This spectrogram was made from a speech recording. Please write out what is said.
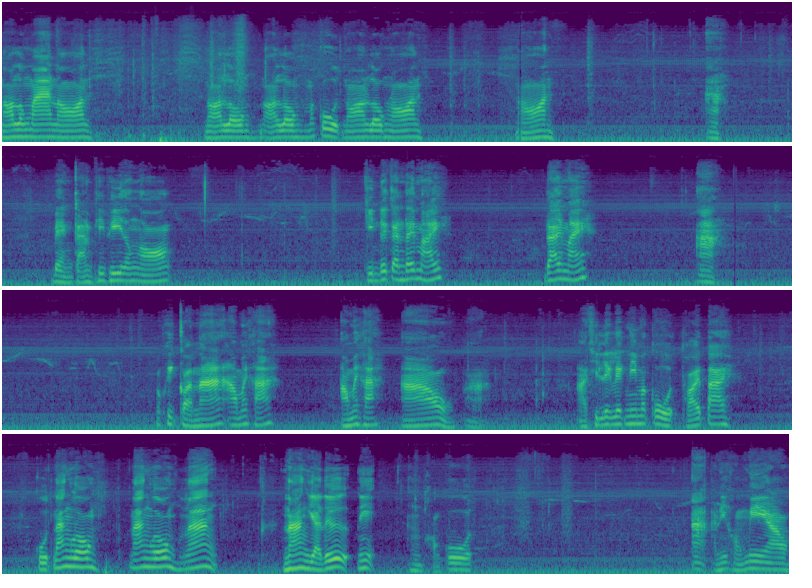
นอนลงมานอน นอนลง นอนลงมะกรูดนอนลงนอน นอน อะ แบ่งกันพี่ๆน้องๆกินด้วยกันได้ไหม ได้ไหม อะมาคุยก่อนนะ เอาไหมคะ เอาไหมคะ เอาอะอะชิ้นเล็กๆนี่มากรูดถอยไปกูดนั่งลง นั่งลงนั่ง นั่งอย่าดื้อนี่ของกูด อะ อันนี้ของเมียว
